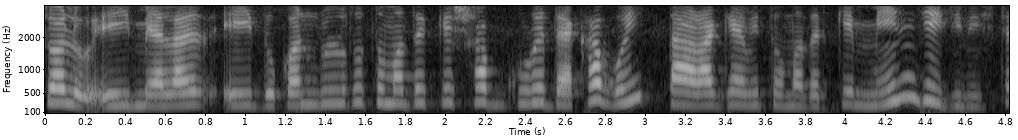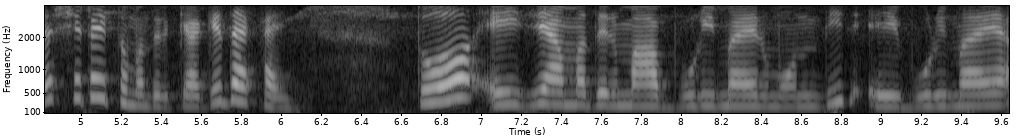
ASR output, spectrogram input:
চলো, এই মেলার এই দোকানগুলো তো তোমাদেরকে সব ঘুরে দেখাবই। তার আগে আমি তোমাদেরকে মেন যে জিনিসটা, সেটাই তোমাদেরকে আগে দেখাই। তো এই যে আমাদের মা বুড়ি মায়ের মন্দির, এই বুড়ি মায়ের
